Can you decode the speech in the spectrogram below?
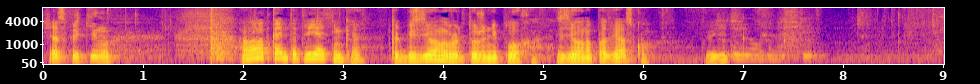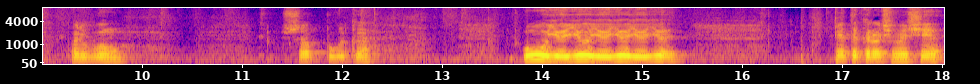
Сейчас прикину. Она ткань-то приятненькая. Как бы сделана вроде тоже неплохо. Сделана подвязку. Видите? По-любому. Шапулька. Ой-ой-ой-ой-ой-ой. Это, короче, вообще...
